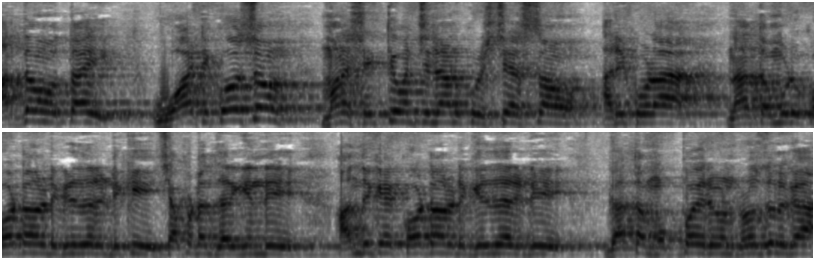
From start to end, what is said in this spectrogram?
అర్థమవుతాయి. వాటి కోసం మన శక్తి వంచడానికి కృషి చేస్తాం అని కూడా నా తమ్ముడు కోటమరెడ్డి గిరిజారెడ్డికి చెప్పడం జరిగింది. అందుకే కోటమరెడ్డి గిరిజారెడ్డి గత ముప్పై రెండు రోజులుగా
